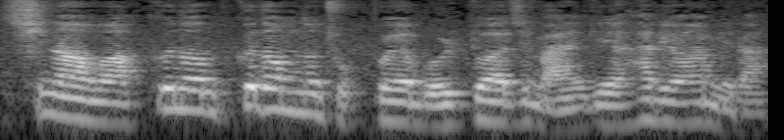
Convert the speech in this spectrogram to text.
신화와 끝없는 족보에 몰두하지 말게 하려 함이라.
